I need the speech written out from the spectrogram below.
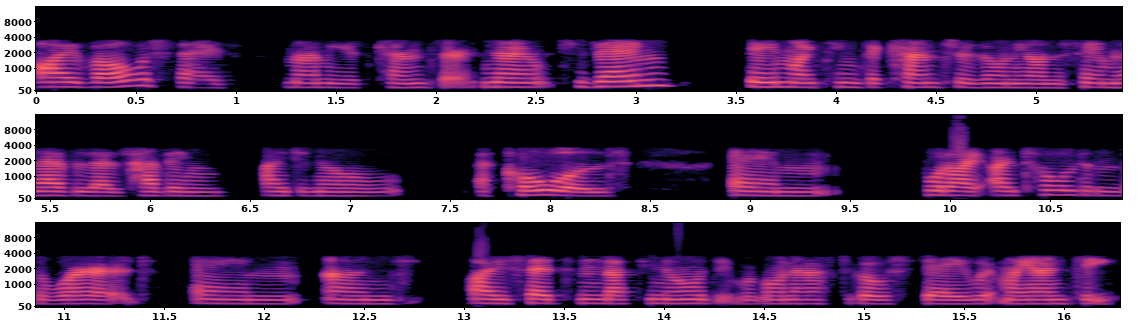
I've always said, Mammy is cancer. Now, to them, they might think that cancer is only on the same level as having, I don't know, a cold. Um, but I, I told them the word, um, and I said to them that you know they were going to have to go stay with my auntie,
